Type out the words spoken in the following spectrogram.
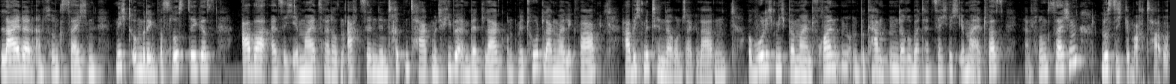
leider in Anführungszeichen nicht unbedingt was Lustiges, aber als ich im Mai 2018 den dritten Tag mit Fieber im Bett lag und mir totlangweilig war, habe ich mir Tinder runtergeladen, obwohl ich mich bei meinen Freunden und Bekannten darüber tatsächlich immer etwas, in Anführungszeichen, lustig gemacht habe.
